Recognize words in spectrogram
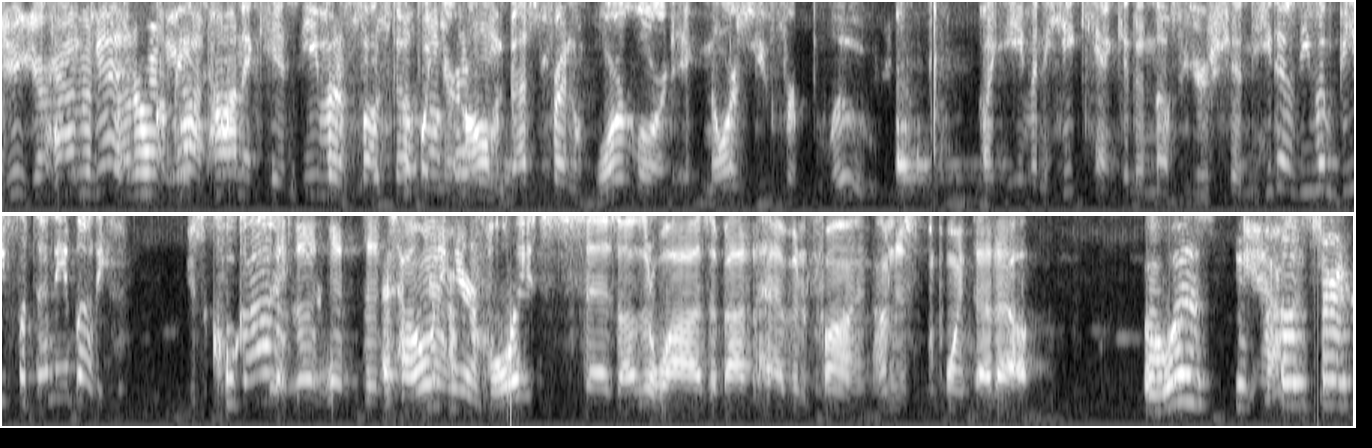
You, you're having Again, fun I right mean. Tonic, it's even fucked up when your own best friend Warlord ignores you for blue. Like, even he can't get enough of your shit. And he doesn't even beef with anybody. He's a cool guy. The, the, the tone in your voice says otherwise about having fun. I'm just gonna point that out. But what is concert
